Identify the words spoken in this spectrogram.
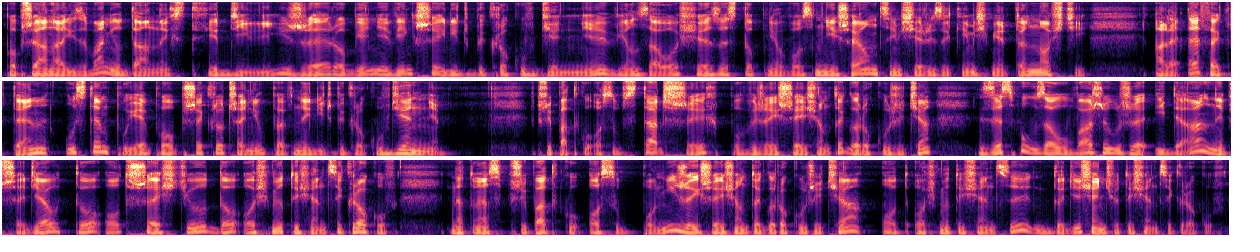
Po przeanalizowaniu danych stwierdzili, że robienie większej liczby kroków dziennie wiązało się ze stopniowo zmniejszającym się ryzykiem śmiertelności, ale efekt ten ustępuje po przekroczeniu pewnej liczby kroków dziennie. W przypadku osób starszych, powyżej 60 roku życia, zespół zauważył, że idealny przedział to od 6 do 8 tysięcy kroków, natomiast w przypadku osób poniżej 60 roku życia od 8 tysięcy do 10 tysięcy kroków.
